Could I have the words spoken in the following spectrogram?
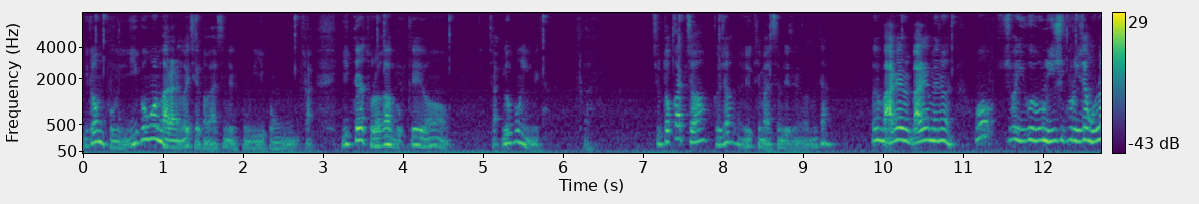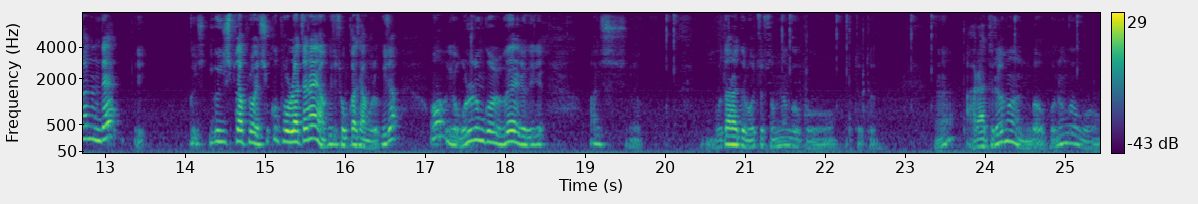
이런 봉 이봉을 말하는 거예요. 제가 말씀드린 봉 이봉. 자 이때 돌아가 볼게요. 자 요봉입니다. 자, 지금 똑같죠, 그죠? 이렇게 말씀드리는 겁니다. 말을 말하면은 어, 이거 오늘 20% 이상 올랐는데 이, 그, 이거 24% 19% 올랐잖아요. 그죠? 종가상으로 그죠? 어 이거 오르는 걸왜 여기 아이씨 못 알아들으면 어쩔 수 없는 거고 어쨌든 어? 알아들으면 뭐 보는 거고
